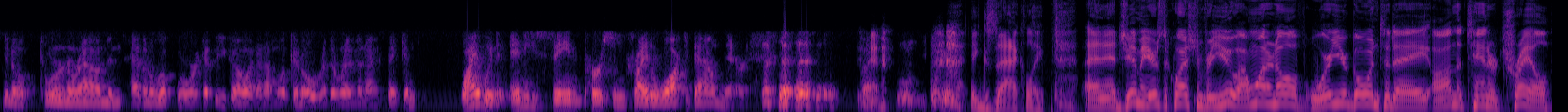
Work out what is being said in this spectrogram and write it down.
you know touring around and having a look where we're going to be going. And I'm looking over the rim and I'm thinking, why would any sane person try to walk down there? exactly. And uh, Jimmy, here's a question for you. I want to know if where you're going today on the Tanner Trail,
